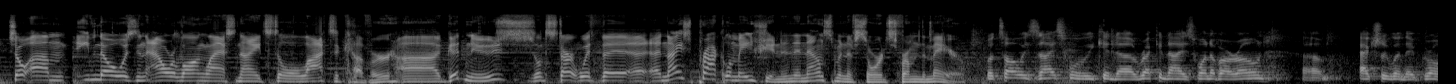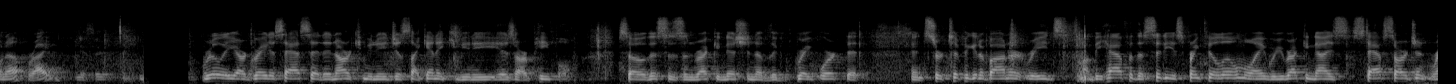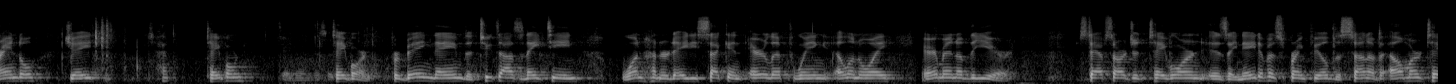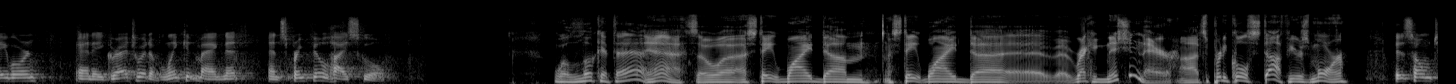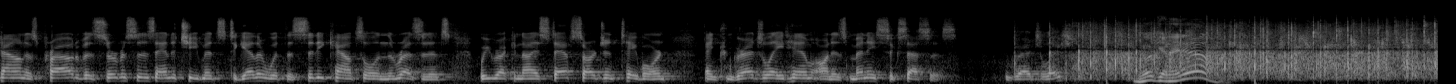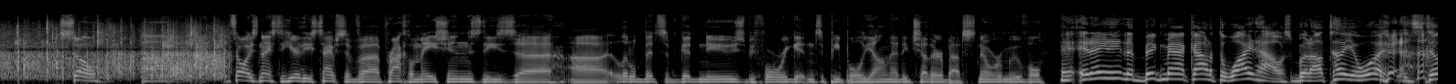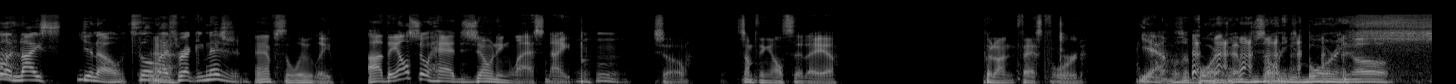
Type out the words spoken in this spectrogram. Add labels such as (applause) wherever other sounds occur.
So, um, even though it was an hour long last night, still a lot to cover. Uh, good news. Let's start with a, a nice proclamation, an announcement of sorts from the mayor. Well, it's always nice when we can uh, recognize one of our own, um, actually, when they've grown up, right? Yes, sir. Really, our greatest asset in our community, just like any community, is our people. So this is in recognition of the great work that, and certificate of honor, it reads, on behalf of the city of Springfield, Illinois, we recognize Staff Sergeant Randall J. Taborn? Taborn, for being named the 2018 182nd Airlift Wing Illinois Airman of the Year. Staff Sergeant Taborn is a native of Springfield, the son of Elmer Taborn, and a graduate of Lincoln Magnet and Springfield High School. Well, look at that. Yeah, so uh, a statewide, um, a statewide uh, recognition there. Uh, it's pretty cool stuff. Here's more. His hometown is proud of his services and achievements. Together with the City Council and the residents, we recognize Staff Sergeant Taborn and congratulate him on his many successes. Congratulations. Look at him. So, uh, it's always nice to hear these types of uh, proclamations, these uh, uh, little bits of good news before we get into people yelling at each other about snow removal. It it ain't eating a Big Mac out at the White House, but I'll tell you what, it's still a (laughs) nice, you know, it's still a nice recognition. Absolutely. Uh, they also had zoning last night. Mm-hmm. So, something else that I uh, put on fast forward. Yeah, those are boring. Zoning's boring. Oh. (laughs)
